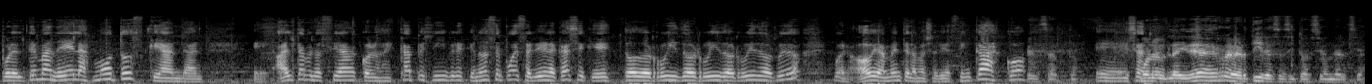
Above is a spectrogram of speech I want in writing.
por el tema de las motos que andan. Eh, alta velocidad con los escapes libres que no se puede salir a la calle que es todo ruido ruido ruido ruido bueno obviamente la mayoría sin casco Exacto. Eh, Bueno, la idea es revertir esa situación, Delcia.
